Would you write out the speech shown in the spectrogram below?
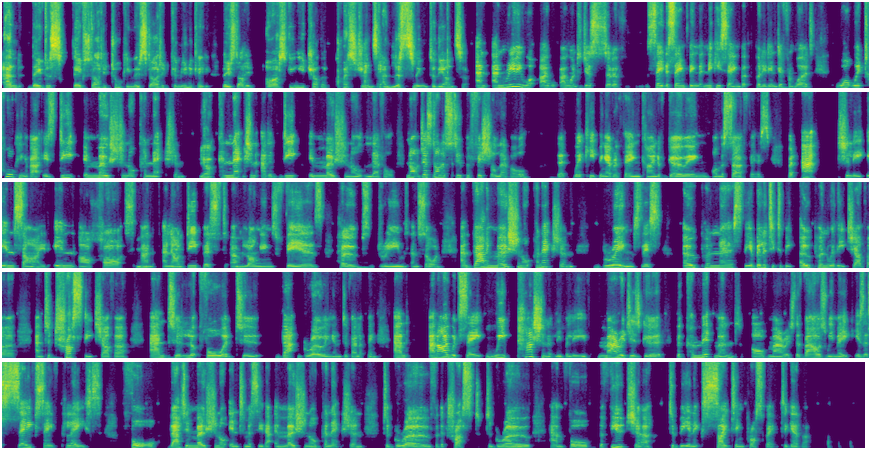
And they've just they've started talking they've started communicating they've started asking each other questions and, and, listening to the answer. And and really what I, I want to just sort of say the same thing that Nicky's saying but put it in mm. different words. What we're talking about is deep emotional connection yeah connection at a deep emotional level not just on a superficial level that we're keeping everything kind of going on the surface but at actually inside in our hearts mm, and, and yeah. our deepest um, longings fears hopes mm. dreams and so on and that emotional connection brings this openness the ability to be open with each other and to mm. trust each other and to look forward to that growing and developing and and I would say mm. we passionately believe marriage is good. The commitment of marriage, the vows we make, is a safe, safe place for that emotional intimacy, that emotional mm. connection to grow, for the trust to grow, mm. and for the future to be an exciting prospect together.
